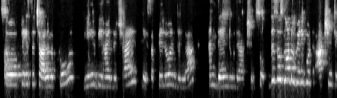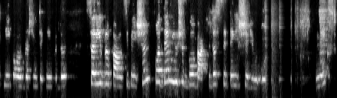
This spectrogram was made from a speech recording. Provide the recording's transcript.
So place the child on the floor, kneel behind the child, place a pillow in the lap, and then do the action. So this is not a very good action technique or brushing technique with the cerebral constipation. For them, you should go back to the sitting schedule. Next.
